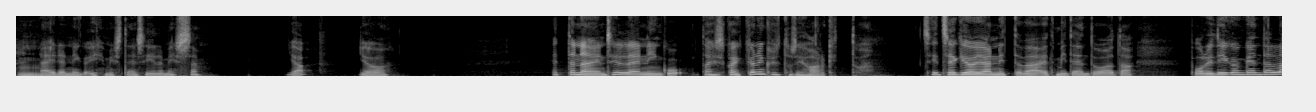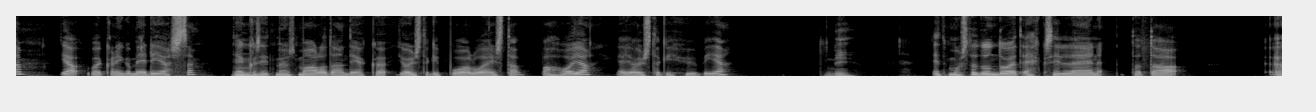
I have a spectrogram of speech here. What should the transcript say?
Mm. näiden niin ihmisten silmissä. Ja joo. Että näin, silleen niin kuin, tai siis kaikki on niin kuin tosi harkittua. Sitten sekin on jännittävää, että miten tuota politiikan kentällä ja vaikka niin mediassa, tiedätkö, Mm. sit myös maalataan tiedätkö, joistakin puolueista pahoja ja joistakin hyviä. Niin. Et musta tuntuu, että ehkä silleen, tota, öö,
